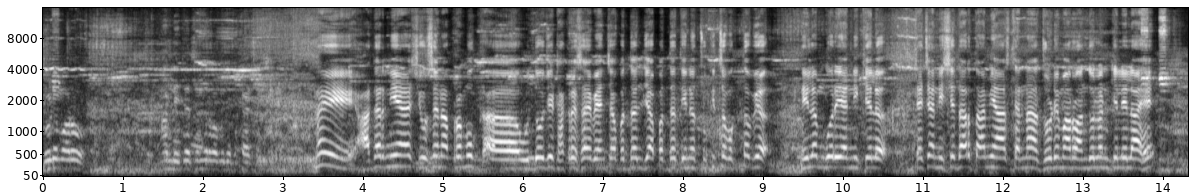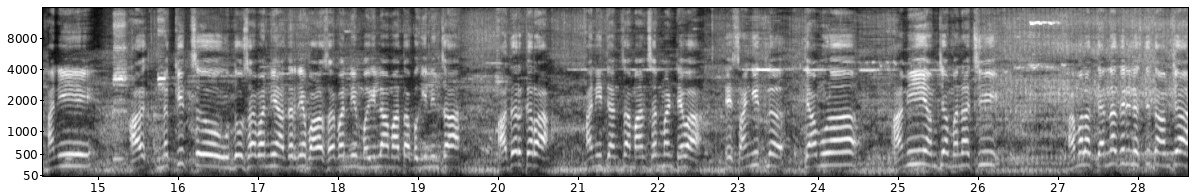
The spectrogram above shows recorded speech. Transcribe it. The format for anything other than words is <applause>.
जोडे मारो मारले त्या संदर्भामध्ये काय नाही आदरणीय शिवसेना प्रमुख उद्धवजी ठाकरे साहेब यांच्याबद्दल ज्या पद्धतीनं चुकीचं वक्तव्य नीलम गोरे यांनी केलं त्याच्या निषेधार्थ आम्ही आज त्यांना जोडे मारो आंदोलन केलेलं आहे. आणि नक्कीच उद्धव साहेबांनी आदरणीय बाळासाहेबांनी महिला माता भगिनींचा आदर करा आणि त्यांचा मानसन्मान ठेवा हे सांगितलं. त्यामुळं आम्ही आमच्या मनाची आम्हाला त्यांना जरी नसते तर आमच्या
